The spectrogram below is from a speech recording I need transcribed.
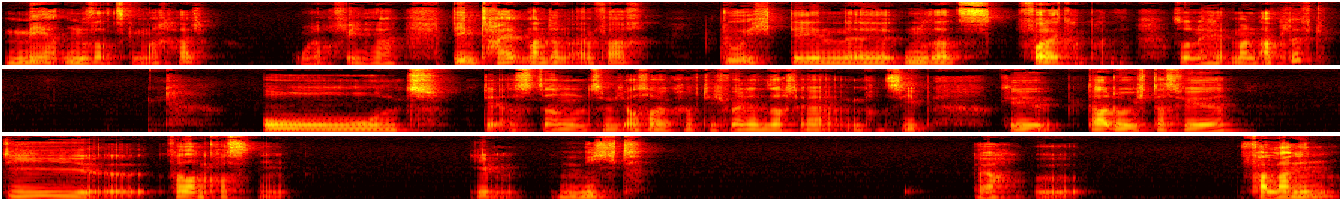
mehr Umsatz gemacht hat, oder auch weniger, den teilt man dann einfach durch den äh, Umsatz vor der Kampagne. So, dann hält man einen Uplift und der ist dann ziemlich aussagekräftig, weil dann sagt er im Prinzip, okay, dadurch, dass wir die äh, Versandkosten eben nicht ja, äh, verlangen,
